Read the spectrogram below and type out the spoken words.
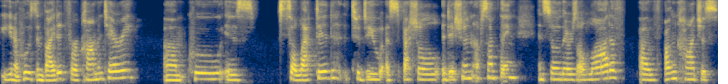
you know, who's invited for a commentary, um, who is selected to do a special edition of something. And so there's a lot of, of unconscious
